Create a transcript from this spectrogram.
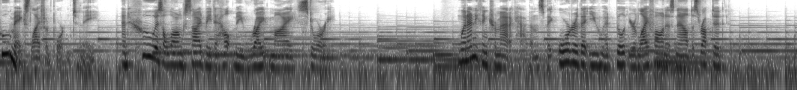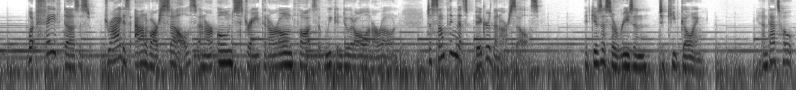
Who makes life important to me? And who is alongside me to help me write my story? When anything traumatic happens, the order that you had built your life on is now disrupted, what faith does is drag us out of ourselves and our own strength and our own thoughts that we can do it all on our own to something that's bigger than ourselves. It gives us a reason to keep going. And that's hope.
